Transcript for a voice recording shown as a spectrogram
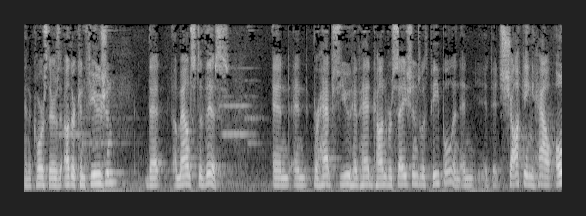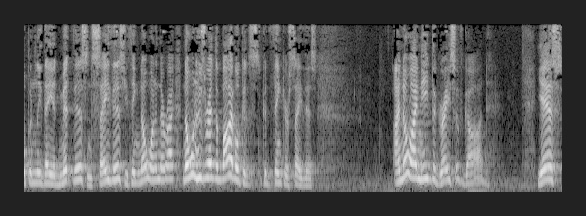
And of course, there's other confusion that amounts to this. And, and perhaps you have had conversations with people and, and it, it's shocking how openly they admit this and say this. You think no one in their right, no one who's read the Bible could, could think or say this. I know I need the grace of God. Yes,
